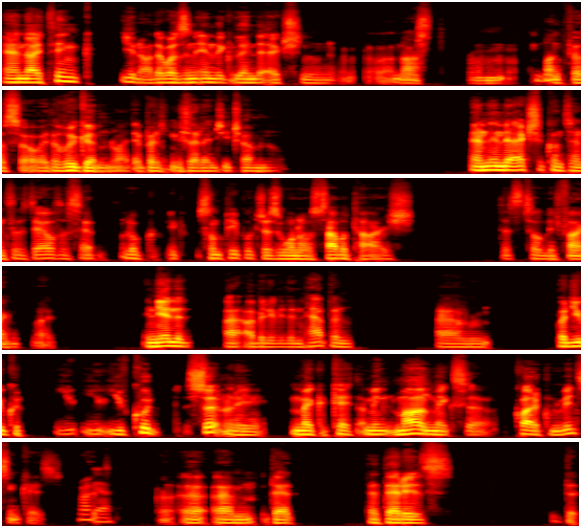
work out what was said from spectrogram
and I think you know there was an Ende Gelände action last um, month or so at Rügen, right? They're building this LNG terminal. And in the action consensus, they also said, look, if some people just want to sabotage, that's totally fine, right? In the end, it, I, I, believe it didn't happen. Um, but you could, you, you, you, could certainly make a case. I mean, Malm makes a quite a convincing case, right? Yeah. Uh, uh um, that, that that is that,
